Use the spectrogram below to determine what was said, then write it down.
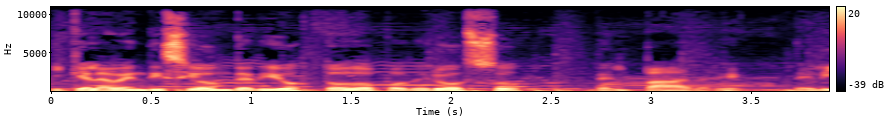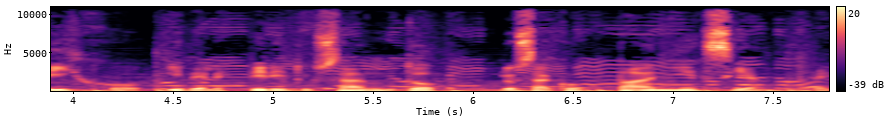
Y que la bendición de Dios Todopoderoso, del Padre, del Hijo y del Espíritu Santo los acompañe siempre.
